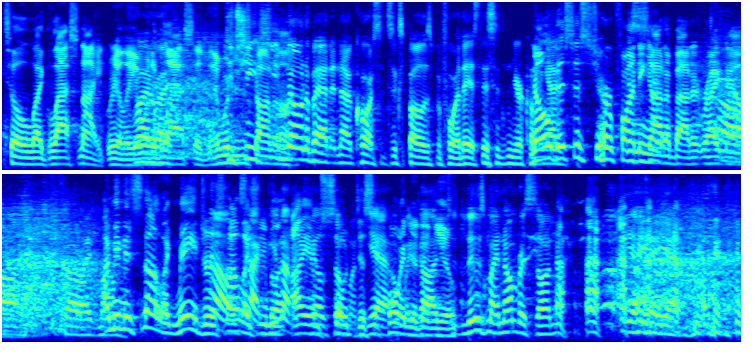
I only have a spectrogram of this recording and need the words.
till like last night. Really, it would have right. lasted. It would have she? gone She'd on. known about it. Now, of course, it's exposed before this. This isn't your coming no, out. this is her finding your- out about it right Oh, now. it's all right. I mean, it's not like major. it's no, not exactly. like she. Like, I am so someone. disappointed yeah, oh in you. Lose my number, son. yeah, yeah, yeah.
